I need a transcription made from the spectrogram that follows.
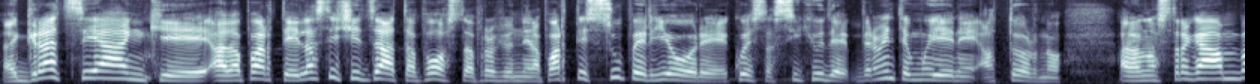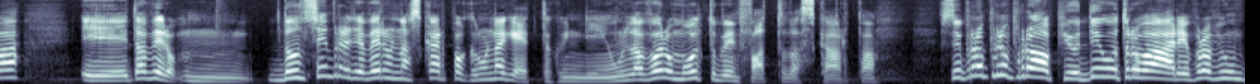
Eh, grazie anche alla parte elasticizzata posta proprio nella parte superiore questa si chiude veramente bene attorno alla nostra gamba. E davvero mh, mm, non sembra di avere una scarpa con una ghetta quindi un lavoro molto ben fatto da scarpa. Se proprio proprio devo trovare proprio un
